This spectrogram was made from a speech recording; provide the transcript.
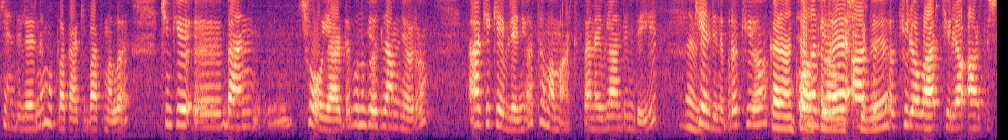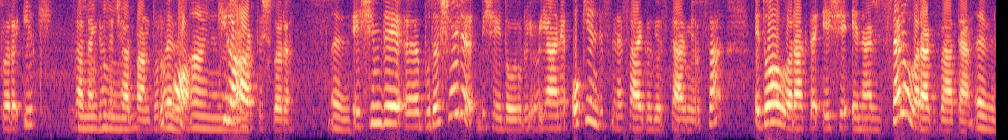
kendilerine mutlaka ki bakmalı. Çünkü e, ben çoğu yerde bunu gözlemliyorum. Erkek evleniyor tamam artık ben evlendim deyip Evet. kendini bırakıyor. Garanti Ona göre artık gibi. kilolar, kilo artışları ilk zaten göze çarpan durum Evet, o. aynen Kilo öyle. artışları. Evet. E şimdi e, bu da şöyle bir şey doğuruyor. Yani o kendisine saygı göstermiyorsa e doğal olarak da eşi enerjisel olarak zaten Evet.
